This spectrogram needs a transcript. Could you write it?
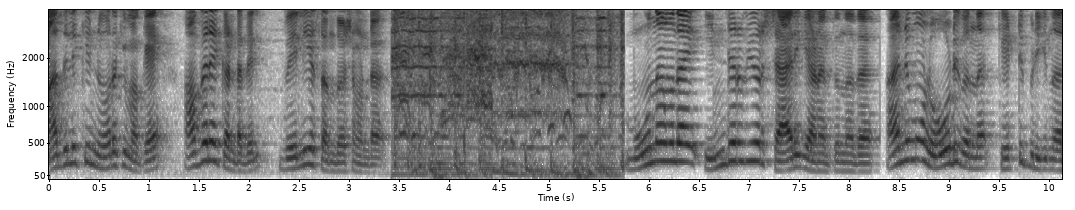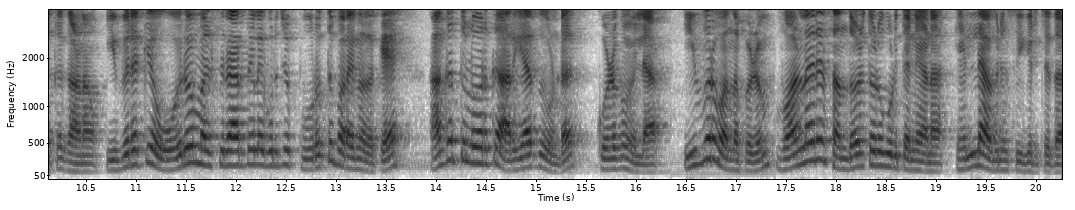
ആദിലിക്കും നൂറയ്ക്കുമൊക്കെ അവരെ കണ്ടതിൽ വലിയ സന്തോഷമുണ്ട്. മൂന്നാമതായി ഇന്റർവ്യൂർ ഷാരികയാണ് എത്തുന്നത്. അനുമോൾ ഓടി വന്ന് കെട്ടിപ്പിടിക്കുന്നതൊക്കെ കാണാം. ഇവരൊക്കെ ഓരോ മത്സരാർത്ഥികളെ കുറിച്ച് പുറത്തു പറയുന്നതൊക്കെ അകത്തുള്ളവർക്ക് അറിയാത്തതുകൊണ്ട് കുഴപ്പമില്ല. ഇവർ വന്നപ്പോഴും വളരെ സന്തോഷത്തോടു കൂടി തന്നെയാണ് എല്ലാവരും സ്വീകരിച്ചത്.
